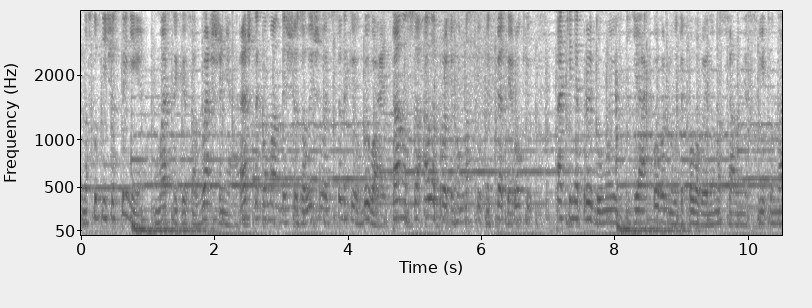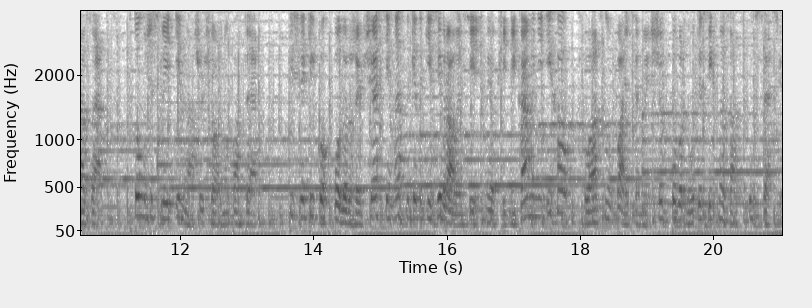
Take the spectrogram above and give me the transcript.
В наступній частині месники завершення, решта команди, що залишилась, все-таки вбивають Таноса, але протягом наступних п'яти років так і не придумують, як повернути половину населення світу назад, в тому числі і нашу чорну пантеру. Після кількох подорожей в часі месники таки зібрали всі необхідні камені, і Халк клацнув пальцями, щоб повернути всіх назад у всесвіт.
